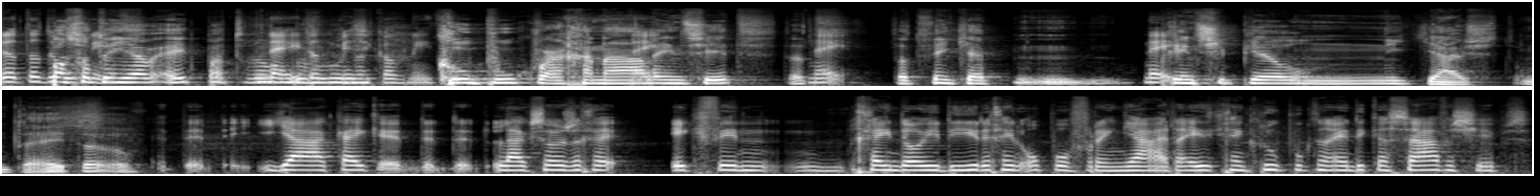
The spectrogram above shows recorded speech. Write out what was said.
dat, dat doe past dat in jouw eetpatroon? Nee, dat mis ik ook niet. Kroephoek waar garnalen Nee. in zit. Dat, Nee. dat vind jij mm, Nee. principieel niet juist om te eten? Of? Ja, kijk, eh, laat ik zo zeggen. Ik vind geen dode dieren geen opoffering. Ja, dan eet ik geen kroephoek, dan eet ik cassave chips.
